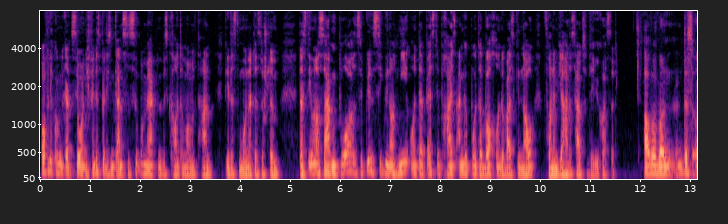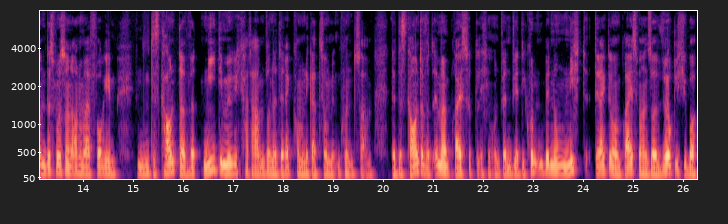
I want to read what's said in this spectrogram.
offene Kommunikation. Ich finde es bei diesen ganzen Supermärkten und Discounter momentan die letzten Monate so schlimm, dass die immer noch sagen, boah, so günstig wie noch nie und der beste Preis, Angebot der Woche und du weißt genau, vor einem Jahr hat es halb so viel gekostet. Aber man, das, und das muss man auch nochmal hervorgeben, ein Discounter wird nie die Möglichkeit haben, so eine Direktkommunikation mit dem Kunden zu haben. Der Discounter wird immer im Preis verglichen. Und wenn wir die Kundenbindung nicht direkt über den Preis machen, sondern wirklich über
